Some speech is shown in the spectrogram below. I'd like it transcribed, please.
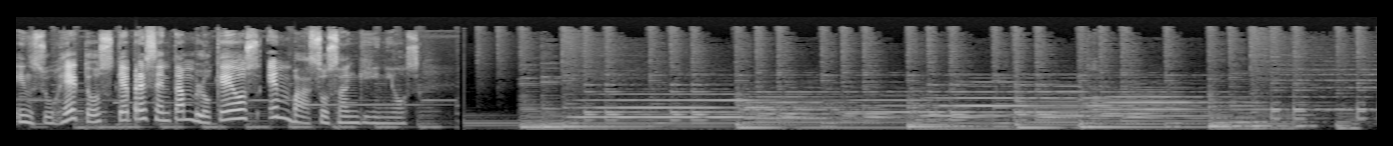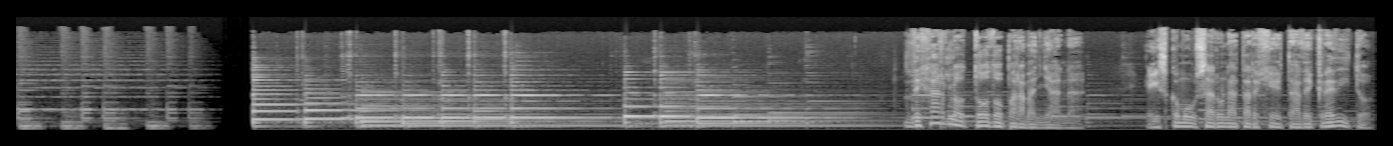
en sujetos que presentan bloqueos en vasos sanguíneos. Dejarlo todo para mañana es como usar una tarjeta de crédito.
